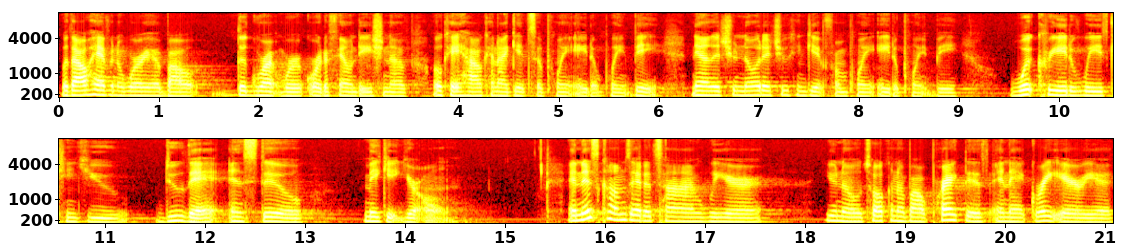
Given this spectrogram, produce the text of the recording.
without having to worry about the grunt work or the foundation of okay how can i get to point a to point b now that you know that you can get from point a to point b what creative ways can you do that and still make it your own and this comes at a time where you know talking about practice in that gray area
